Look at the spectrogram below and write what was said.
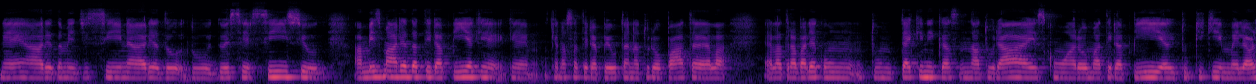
né, a área da medicina, a área do, do, do exercício, a mesma área da terapia, que, que, que, a nossa terapeuta naturopata, ela, ela trabalha com, com técnicas naturais, com aromaterapia, do que, que melhor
